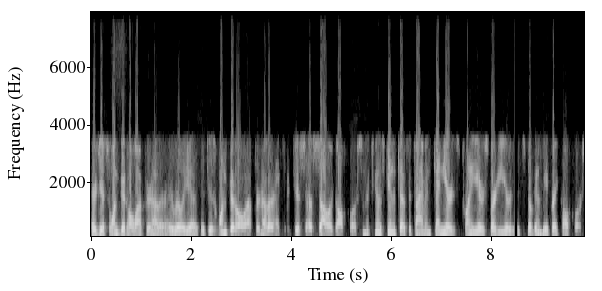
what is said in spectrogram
there's just one good hole after another. It really is. It's just one good hole after another, and it's just a solid golf course, and it's going to stand the test of time. In 10 years, 20 years, 30 years, it's still going to be a great golf course.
